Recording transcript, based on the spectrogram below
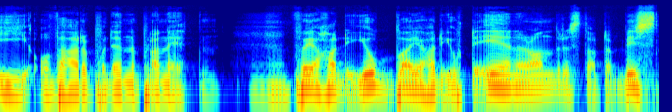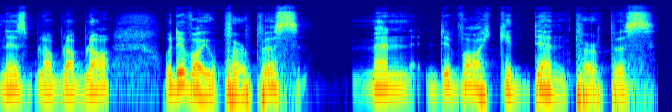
i å være på denne planeten. For jeg hadde jobba, jeg hadde gjort det ene eller andre, starta business, bla, bla, bla. Og det var jo purpose. Men det var ikke den purpose.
